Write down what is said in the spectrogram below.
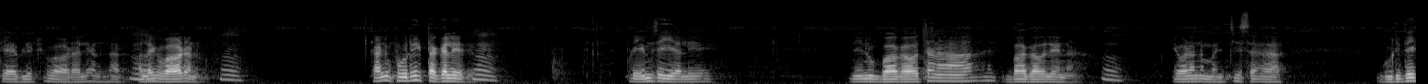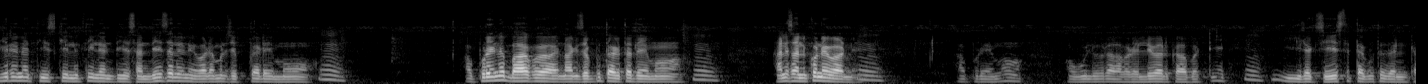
ట్యాబ్లెట్లు వాడాలి అన్నారు. అలాగే వాడాను. కానీ పూర్తిగా తగ్గలేదు. ఇప్పుడు ఏం చెయ్యాలి? నేను బాగా అవుతానా బాగా అవలేనా ఎవడన్నా మంచి గుడి దగ్గరైనా తీసుకెళ్తే ఇలాంటి సందేశాలను ఇవ్వడమని చెప్తాడేమో? అప్పుడైనా బాగా నాకు జబ్బు తగ్గుతుందేమో అనేసి అనుకునేవాడిని. అప్పుడేమో మా ఊళ్ళో అక్కడ వెళ్ళేవారు కాబట్టి ఇలా చేస్తే తగ్గుతుందంట.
